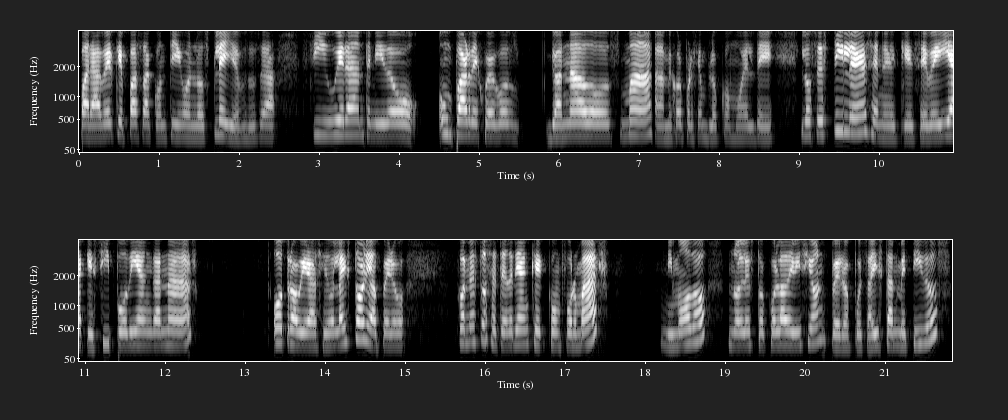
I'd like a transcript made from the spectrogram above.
para ver qué pasa contigo en los playoffs. O sea, si hubieran tenido un par de juegos ganados más, a lo mejor por ejemplo como el de los Steelers en el que se veía que sí podían ganar, otro hubiera sido la historia, pero con esto se tendrían que conformar, ni modo, no les tocó la división, pero pues ahí están metidos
